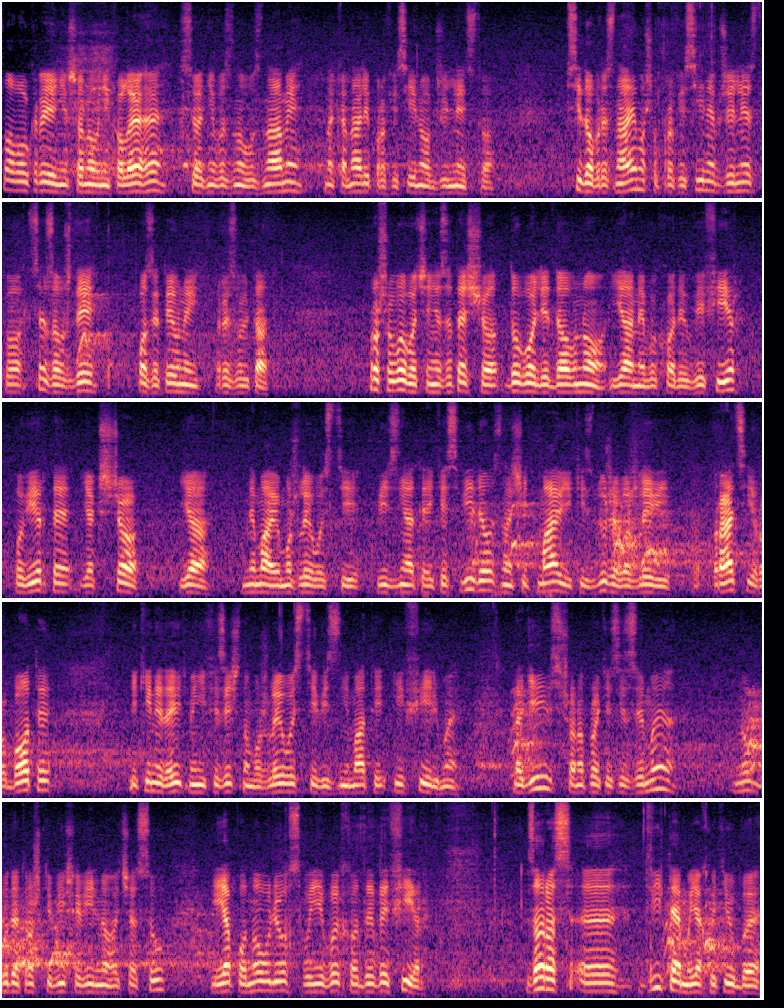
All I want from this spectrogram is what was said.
Слава Україні, шановні колеги! Сьогодні ви знову з нами на каналі професійного бджільництва. Всі добре знаємо, що професійне бджільництво це завжди позитивний результат. Прошу вибачення за те, що доволі давно я не виходив в ефір. Повірте, якщо я не маю можливості відзняти якесь відео, значить маю якісь дуже важливі праці, роботи, які не дають мені фізично можливості відзнімати і фільми. Надіюсь, що на протязі зими ну, буде трошки більше вільного часу, і я поновлю свої виходи в ефір. Зараз е, дві теми я хотів би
